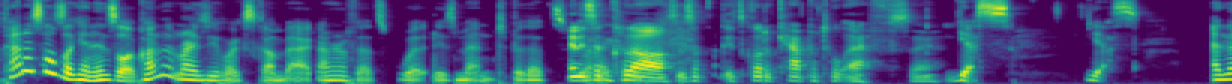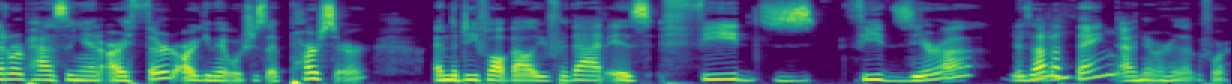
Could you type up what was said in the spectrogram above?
kind of sounds like an insult. Kind of reminds me of like scumbag. I don't know if that's what is meant, but that's And it's a I heard. class. It's a, it's got a capital F. So Yes. Yes. And then we're passing in our third argument, which is a parser. And the default value for that is feed, z- Feedzirra. Is that a thing? I've never heard that before.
